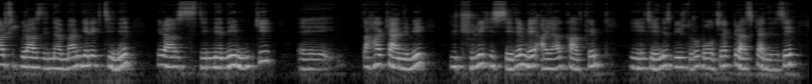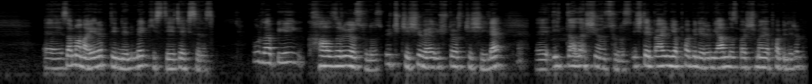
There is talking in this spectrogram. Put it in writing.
Artık biraz dinlenmem gerektiğini, biraz dinleneyim ki e, daha kendimi güçlü hissedin ve ayağa kalkayım diyeceğiniz bir durum olacak. Biraz kendinizi e, zaman ayırıp dinlenmek isteyeceksiniz. Burada bir kaldırıyorsunuz. 3 kişi ve 3-4 kişiyle e, iddialaşıyorsunuz. İşte ben yapabilirim, yalnız başıma yapabilirim.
